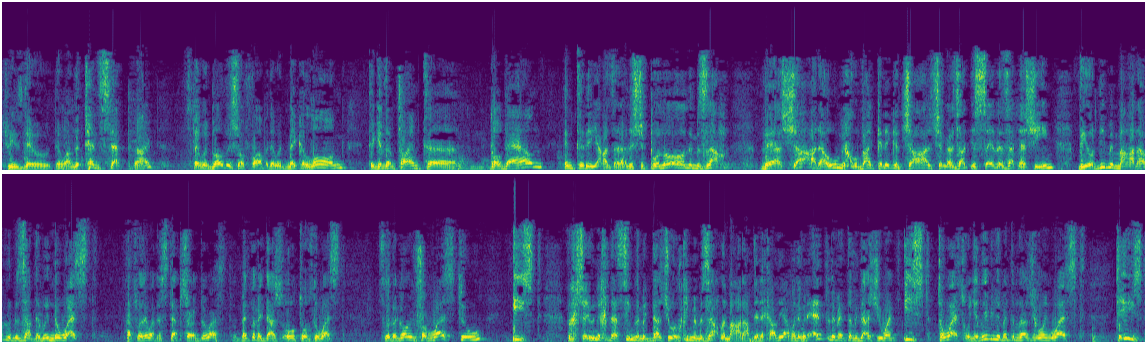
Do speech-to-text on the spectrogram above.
Which means they were, they were on the tenth step, right? So they would blow the shofar, but they would make a long to give them time to go down into the עזרה. לשיפולו למזרח. והשער ההוא מכוון כנגד שער שמעזת ישראל לעזת נשים, ויורדים ממערב למזרח. They were in the west. That's where they were. The steps are in the west. The Beit HaMikdash is all towards the west. So they were going from west to east. וכשהיו נכנסים למקדש שהולכים ממזרח למערב, דרך עלייה, when they would enter the בית המקדש, you went east to west. When you're leaving the בית המקדש, you're going west to east.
